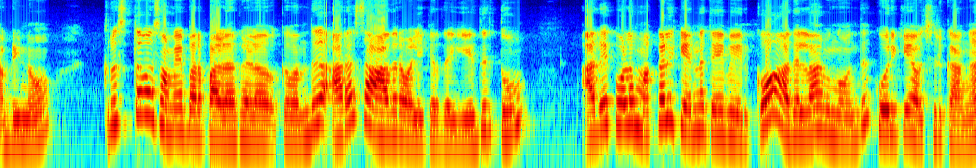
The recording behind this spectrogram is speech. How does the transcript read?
அப்படின்னும் கிறிஸ்தவ சமய பரப்பாளர்களுக்கு வந்து அரசு ஆதரவு அளிக்கிறதை எதிர்த்தும் அதே போல மக்களுக்கு என்ன தேவை இருக்கோ அதெல்லாம் இவங்க வந்து கோரிக்கையாக வச்சிருக்காங்க.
